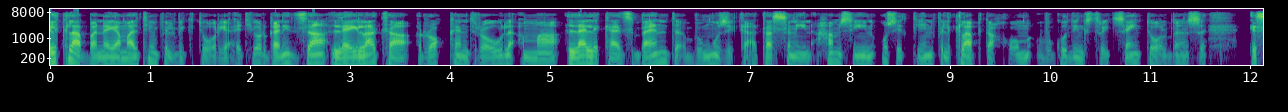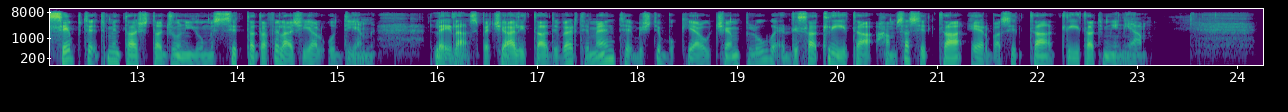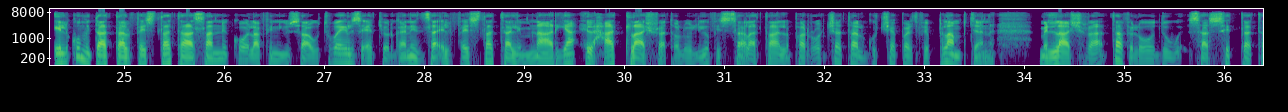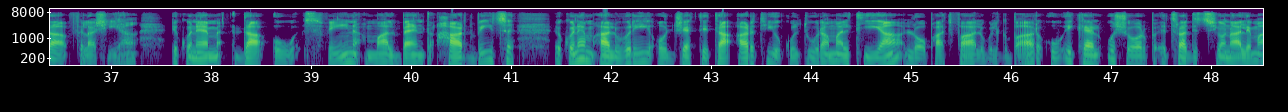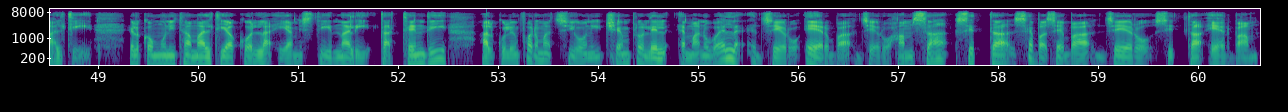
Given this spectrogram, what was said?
Il-Klabb Għannejja Maltin fil-Victoria qed jorganizza lejla ta' Rock and Roll ma' l-Alleycats Band b'mużika tas-snin 50 u 60 fil-klabb tagħhom f'Gooding Street Saint Albans is-Sibt 18 ta' Ġunju mis-sitta ta' filgħaxija 'l quddiem. Lejla speċjali ta' divertiment biex tibbukkjaw ċemplu 93564638. Il-Kumitat tal-Festa ta' San Nikola fi New South Wales qed jorganizza il-Festa tal-Imnarja il-Ħadd l-10 ta' Lulju fis-sala tal-Parroċċa tal-Good Shepherd fi Plumpton mill-għaxra ta' filgħodu sas-sitta ta' filgħaxija. Ikun hemm daqq u żfin mal-band Heartbeats Ikun hemm għall-wri oġġetti ta' arti u kultura Maltija, logħob għat-tfal u l-kbar u ikel u xorb tradizzjonali Malti. Il-komunità Maltija kollha hija mistiedna li tattendi, għal kull informazzjoni ċemplu lil Emmanuel 0405 677 064.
